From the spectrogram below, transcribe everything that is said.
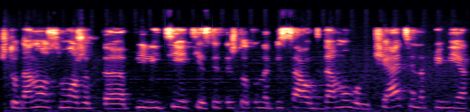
что донос может э, прилететь, если ты что-то написал в домовом чате, например.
